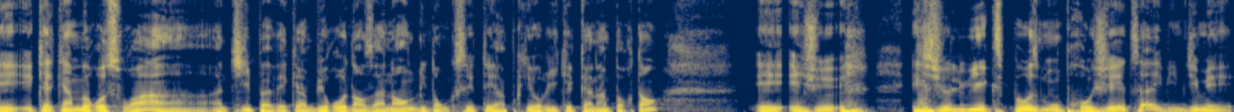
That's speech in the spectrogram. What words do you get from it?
et, quelqu'un me reçoit, un, type avec un bureau dans un angle, donc c'était a priori quelqu'un d'important. Et, et, je et je lui expose mon projet, ça. Et il me dit mais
